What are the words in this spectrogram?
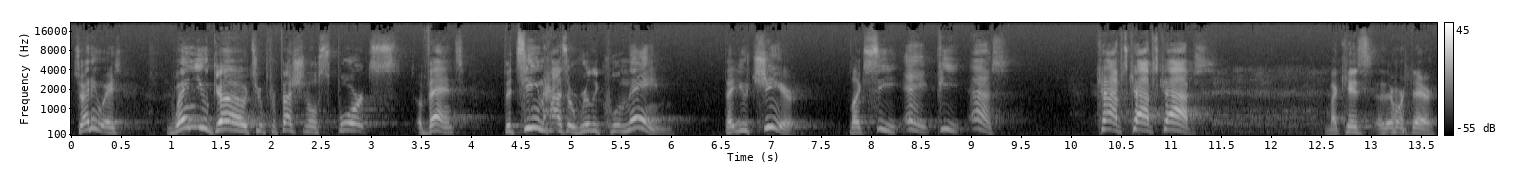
So, anyways, when you go to a professional sports event, the team has a really cool name that you cheer, like C A P S. Caps, caps, caps. My kids, they weren't there.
